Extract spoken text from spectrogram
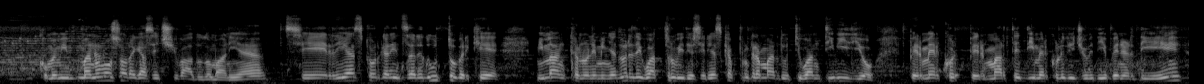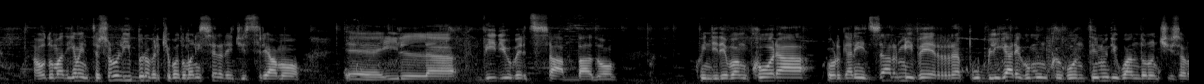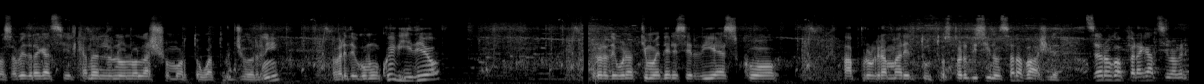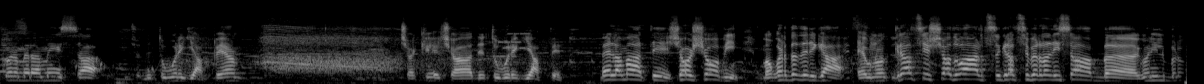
Mi... Ma non lo so, raga, se ci vado domani, eh. Se riesco a organizzare tutto perché mi mancano le miniature dei quattro video, se riesco a programmare tutti quanti i video per, mercol... per martedì, mercoledì, giovedì e venerdì, automaticamente sono libero perché poi domani sera registriamo eh, il video per sabato quindi devo ancora organizzarmi per pubblicare comunque contenuti quando non ci sarò. Sapete ragazzi il canale non lo lascio morto 4 giorni, avrete comunque video. Ora devo un attimo vedere se riesco a programmare il tutto. Spero di sì, non sarà facile. Zero coppe ragazzi, ma per come mi era messa, ci ha detto pure chiappe, eh. Ci ha, ci ha detto pure chiappe. Bella Matte, ciao Shopi. Ma guardate regà, è uno... Grazie Shadow Arts, grazie per la risub con il bro...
